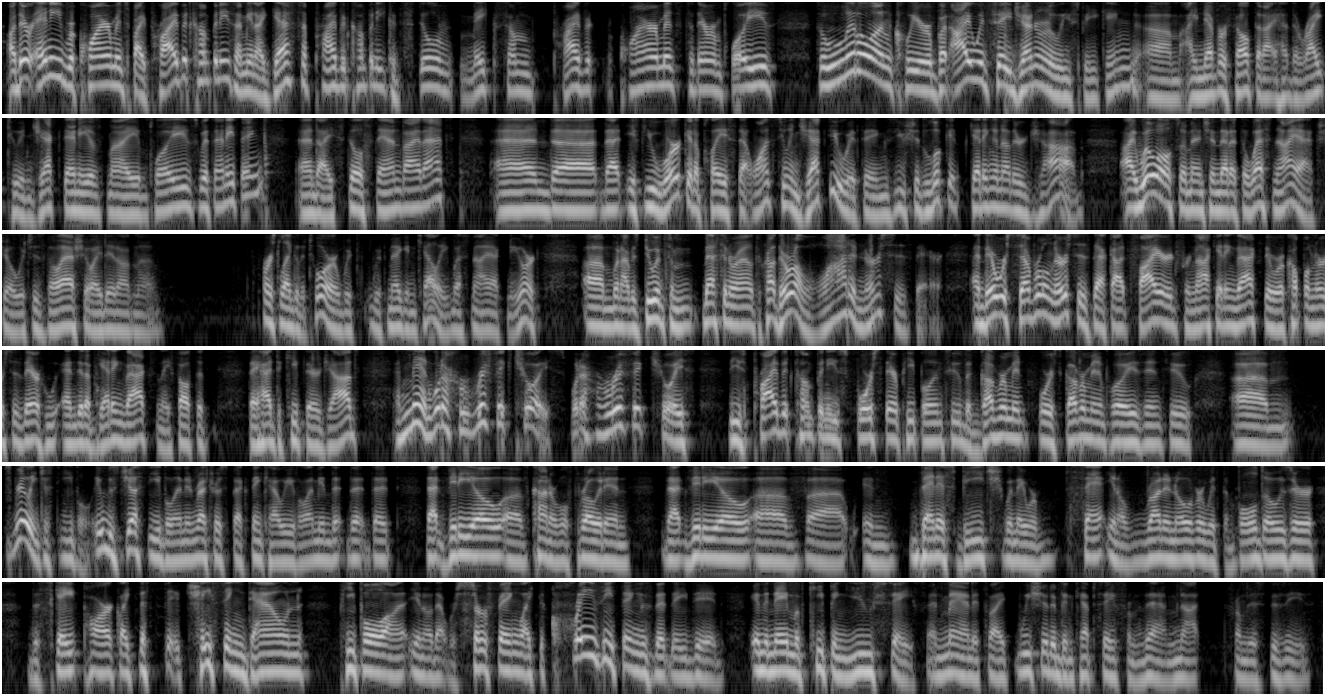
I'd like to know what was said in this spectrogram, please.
Are there any requirements by private companies? I mean, I guess a private company could still make some private requirements to their employees. It's a little unclear, but I would say, generally speaking, um, I never felt that I had the right to inject any of my employees with anything, and I still stand by that. And uh, that if you work at a place that wants to inject you with things, you should look at getting another job. I will also mention that at the West Nyack show, which is the last show I did on the first leg of the tour with, with Megyn Kelly, West Nyack, New York, um, when I was doing some messing around with the crowd, there were a lot of nurses there. And there were several nurses that got fired for not getting vaxxed. There were a couple nurses there who ended up getting vaxxed and they felt that they had to keep their jobs. And man, what a horrific choice. What a horrific choice these private companies force their people into, the government forced government employees into. Um, really just evil. It was just evil. And in retrospect, think how evil. I mean, that, that, that video of Connor will throw it in that video of uh, in Venice Beach when they were, you know, running over with the bulldozer, the skate park, like the th- chasing down people, uh, you know, that were surfing, like the crazy things that they did in the name of keeping you safe. And man, it's like we should have been kept safe from them, not from this disease.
